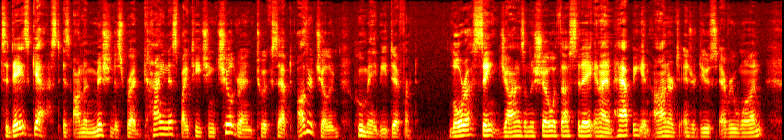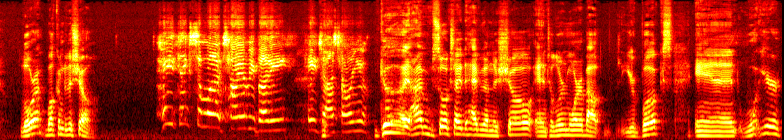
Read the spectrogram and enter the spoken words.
Today's guest is on a mission to spread kindness by teaching children to accept other children who may be different. Laura St. John is on the show with us today, and I am happy and honored to introduce everyone. Laura, welcome to the show. Hey, thanks so much. Hi, everybody. Hey, Josh, how are you? Good. I'm so excited to have you on the show and to learn more about your books and what you're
